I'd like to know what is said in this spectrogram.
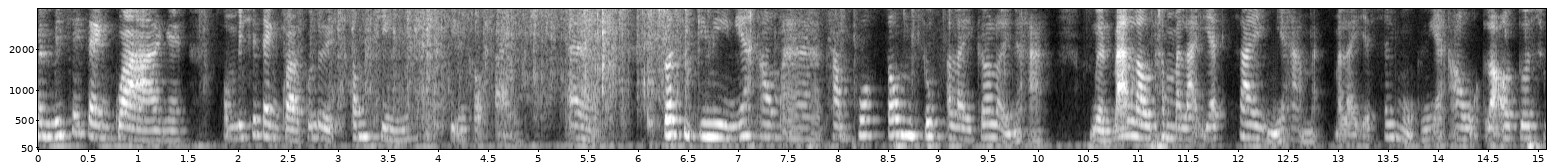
มันไม่ใช่แตงกวาไงผมไม่ใช่แตงกวาก็เลยต้องทิ้งทิ้งเข้าไปอ่า ตัวสุกินีเนี่ยเอามาทำพวกต้มซุปอะไรก็อร่อยนะคะ เหมือนบ้านเราทำมะระยัดไส้อย่างเงี้ยค่ะมะมะยัดไส้หมูเนี้ยเอาเราเอาตัวสุ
